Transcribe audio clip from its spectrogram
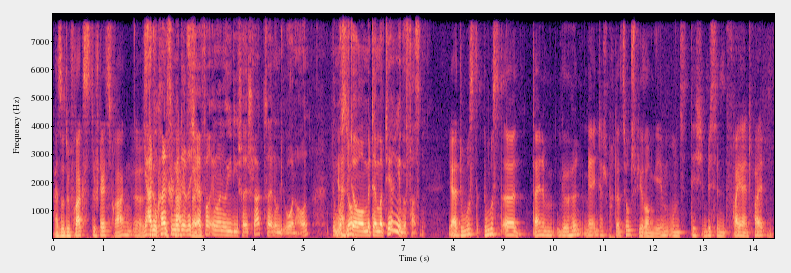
Also du fragst, du stellst Fragen. äh, Ja, du kannst mir doch nicht einfach immer nur hier die scheiß Schlagzeilen um die Ohren hauen. Du Ja, musst dich doch. doch mal mit der Materie befassen. Ja, du musst, du musst äh, deinem Gehirn mehr Interpretationsspielraum geben und dich ein bisschen freier entfalten.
